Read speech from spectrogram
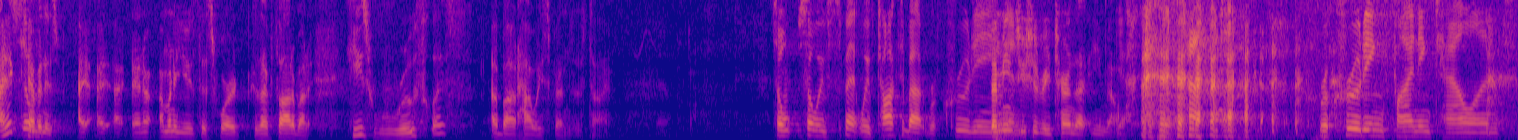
I think So- Kevin is, I, I, I- and I'm going to use this word because I've thought about it. He's ruthless about how he spends his time. So, so we've spent, we've talked about recruiting. That means you should return that email. recruiting, finding talent,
